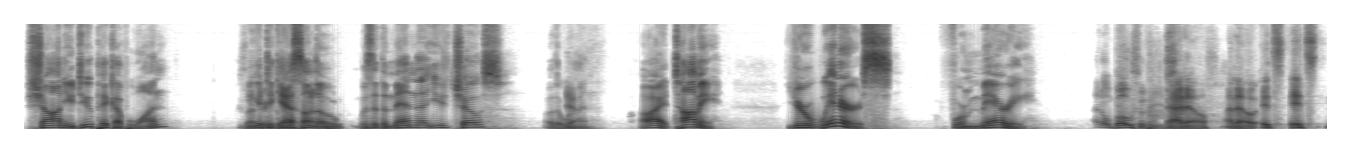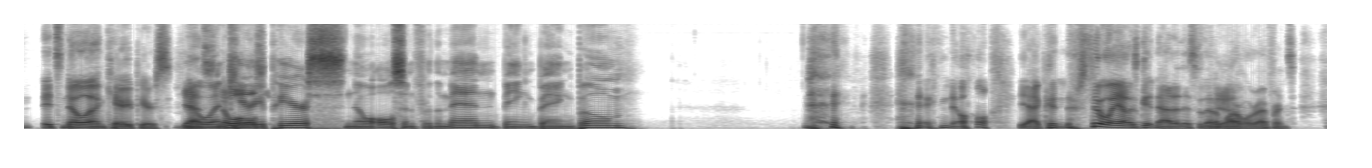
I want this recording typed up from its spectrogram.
Sean, you do pick up one. You I get to picked the guess on the. Was it the men that you chose or the Yeah. women? All right, Tommy, your winners for Mary. I know both of these. I know, I know. It's it's it's Noah and Kari Pearce. Yes, Noah and Noah Kari Ohlsen. Pearce. Noah Ohlsen for the men. Bing, bang, boom. no, yeah, I couldn't. There's no way I was getting out of this without a Marvel reference.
